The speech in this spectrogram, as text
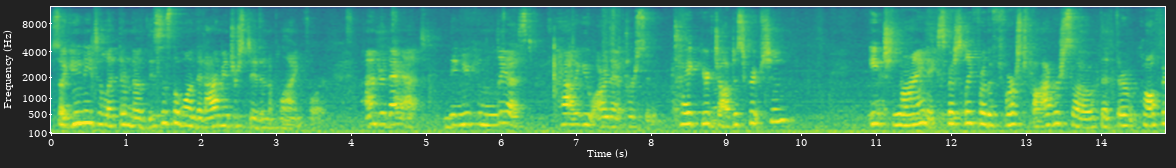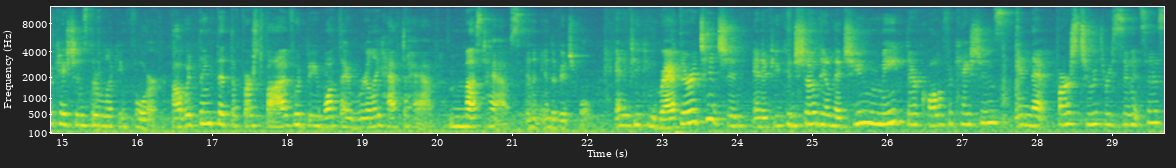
So you need to let them know this is the one that I'm interested in applying for. Under that, then you can list how you are that person. Take your job description, each line, especially for the first five or so, that their qualifications they're looking for. I would think that the first five would be what they really have to have, must-haves in an individual. And if you can grab their attention, and if you can show them that you meet their qualifications in that first two or three sentences,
